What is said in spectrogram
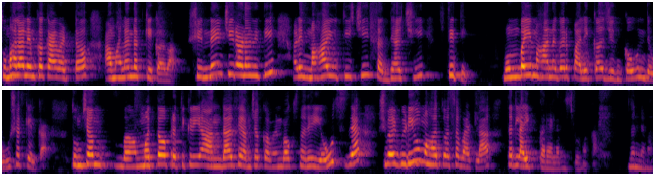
तुम्हाला नेमकं काय वाटतं? आम्हाला नक्की कळवा. शिंदेची रणनीती आणि महायुतीची सध्याची स्थिती. मुंबई महानगरपालिका जिंकवून देऊ शकेल का? तुमच्या मतं प्रतिक्रिया अंदाज हे आमच्या कमेंट बॉक्समध्ये येऊच द्या. शिवाय व्हिडिओ महत्त्वाचा वाटला तर लाईक करायला विसरू नका. धन्यवाद.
